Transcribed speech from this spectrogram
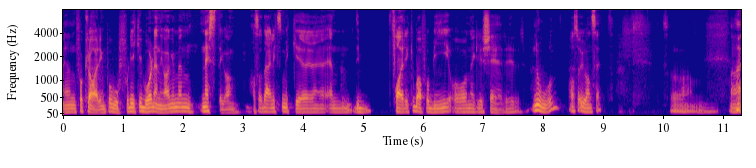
med en forklaring på hvorfor de ikke går denne gangen, men neste gang. Altså det er liksom ikke en, De farer ikke bare forbi og neglisjerer noen, altså uansett. Så, nei,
